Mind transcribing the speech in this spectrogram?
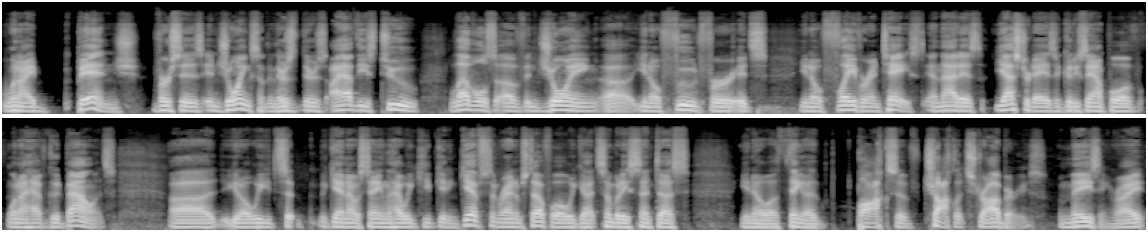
when I binge versus enjoying something. There's there's I have these two levels of enjoying uh, you know food for its you know flavor and taste, and that is yesterday is a good example of when I have good balance. Uh, you know, we again I was saying how we keep getting gifts and random stuff. Well, we got somebody sent us you know a thing a box of chocolate strawberries, amazing, right?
